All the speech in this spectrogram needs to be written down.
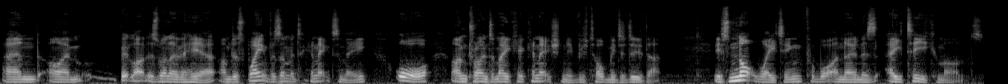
and I'm a bit like this one over here. I'm just waiting for something to connect to me or I'm trying to make a connection if you've told me to do that. It's not waiting for what are known as AT commands.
